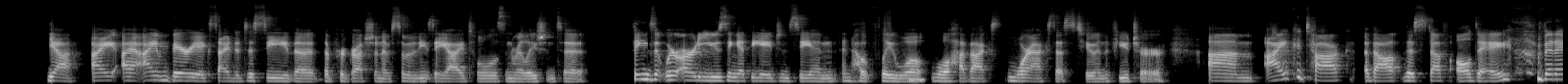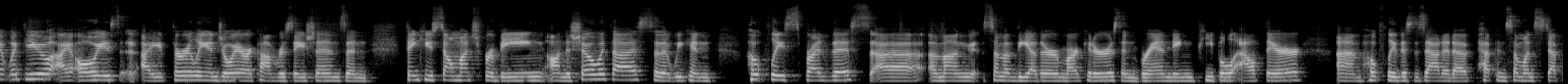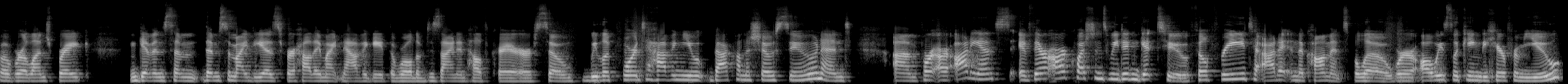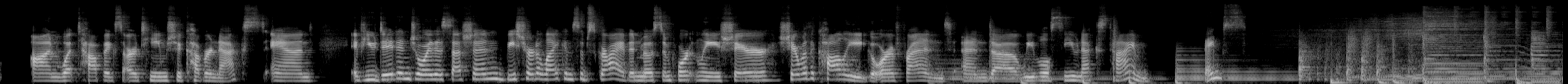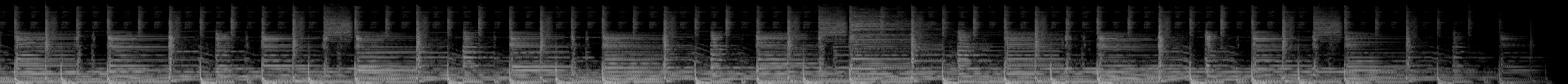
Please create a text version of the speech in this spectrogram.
Yeah, I, I, I am very excited to see the the progression of some of these AI tools in relation to things that we're already using at the agency and and hopefully we'll mm-hmm. we'll have ac- more access to in the future. Um, I could talk about this stuff all day, Bennett, with you. I always, I thoroughly enjoy our conversations. And thank you so much for being on the show with us so that we can hopefully spread this uh, among some of the other marketers and branding people out there. Um, hopefully, this has added a pep in someone's step over a lunch break and given some them some ideas for how they might navigate the world of design and healthcare. So we look forward to having you back on the show soon. And um, for our audience, if there are questions we didn't get to, feel free to add it in the comments below. We're always looking to hear from you on what topics our team should cover next. And if you did enjoy this session, be sure to like and subscribe, and most importantly, share share with a colleague or a friend. And uh, we will see you next time. Thanks.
